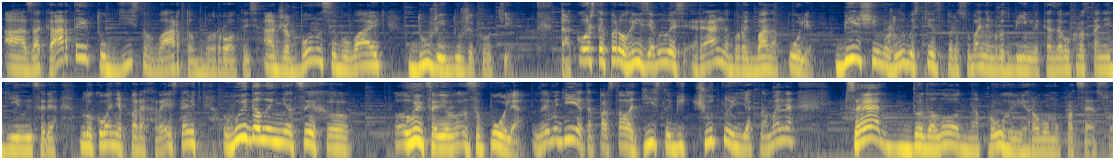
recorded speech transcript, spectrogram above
А за карти тут дійсно варто боротись, адже бонуси бувають дуже й дуже круті. Також тепер у грі з'явилась реальна боротьба на полі, більші можливості з пересуванням розбійника за використання дії лицаря, блокування перехресть, навіть видалення цих е, лицарів з поля. Взаємодія тепер стала дійсно відчутною, як на мене. Це додало напруги ігровому процесу.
